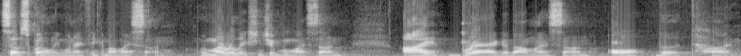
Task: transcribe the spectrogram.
subsequently when I think about my son. When my relationship with my son, I brag about my son all the time.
